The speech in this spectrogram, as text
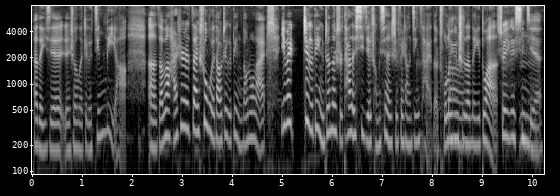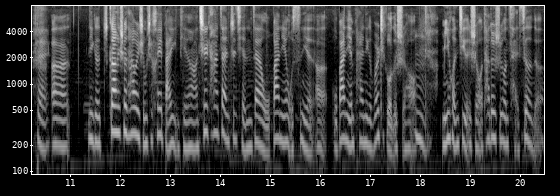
他的一些人生的这个经历哈，嗯，咱们还是再说回到这个电影当中来，因为这个电影真的是它的细节呈现是非常精彩的。除了浴室的那一段，说一个细节，对，呃。那个刚才说他为什么是黑白影片啊？其实他在之前在五八年、五四年，呃，五八年拍那个《Vertigo》的时候，嗯，《迷魂记》的时候，他都是用彩色的。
